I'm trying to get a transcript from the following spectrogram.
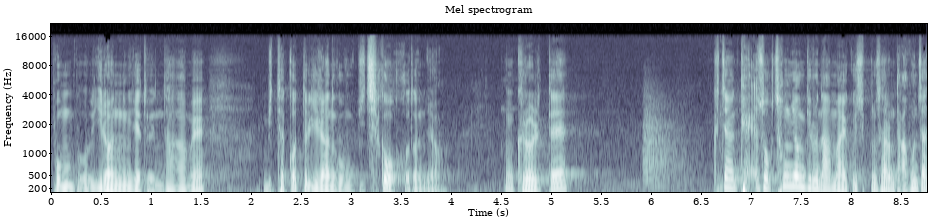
본부 이런 게 된 다음에 밑에 것들 일하는 거 미칠 것 같거든요. 그럴 때 그냥 계속 청년기로 남아있고 싶은 사람 나 혼자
